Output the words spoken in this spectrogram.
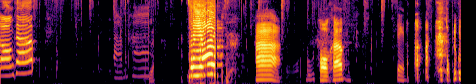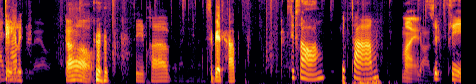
สองครับสามค่ะ สี่ครับห้าหกครับกูตบด้วยกุญแจเลย เก้า สิบครับ สิบเอ็ดครับ สิบสองสิบสามไม่สิบสี่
